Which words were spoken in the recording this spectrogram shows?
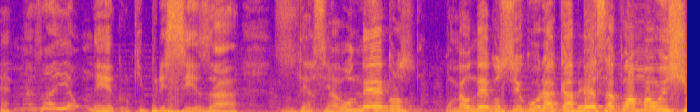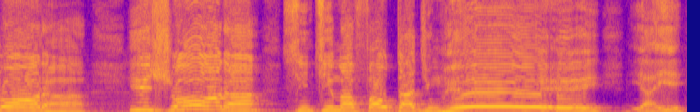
É, mas aí é um negro que precisa. Não tem assim, o negro. Como é o negro segura a cabeça com a mão e chora e chora, sentindo a falta de um rei. E aí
